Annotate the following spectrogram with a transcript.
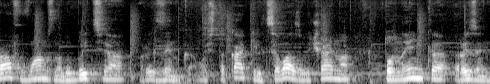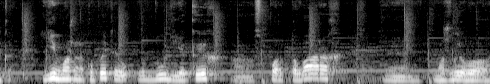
вправ вам знадобиться резинка. Ось така кільцева, звичайна тоненька резинка. Її можна купити у будь-яких е, спорттоварах, е, можливо,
